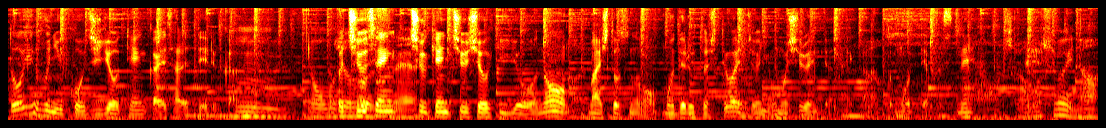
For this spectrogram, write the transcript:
どういうふうにこう事業展開されているか、うん中堅中堅中小企業の、はいまあ、一つのモデルとしては非常に面白いんではないかなと思ってますね。それは面白いな。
